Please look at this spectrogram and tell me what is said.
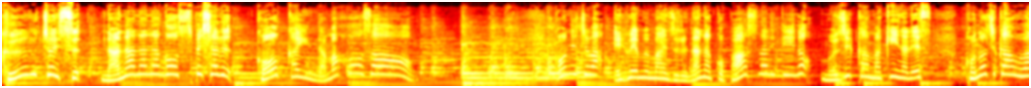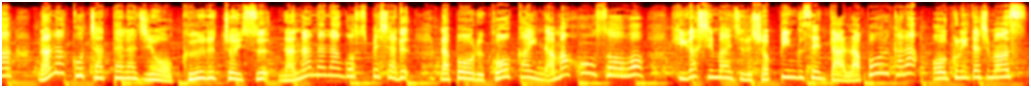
クールチョイス775スペシャル公開生放送。こんにちは。FM 舞鶴7個パーソナリティのムジカマキーナです。この時間は7個チャッタラジオクールチョイス775スペシャルラポール公開生放送を東舞鶴ショッピングセンターラポールからお送りいたします。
